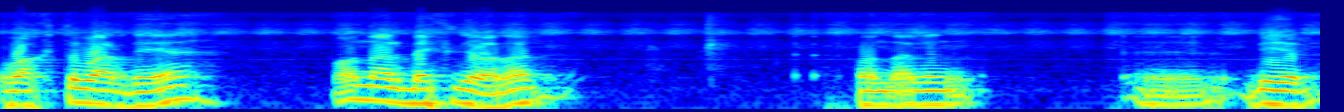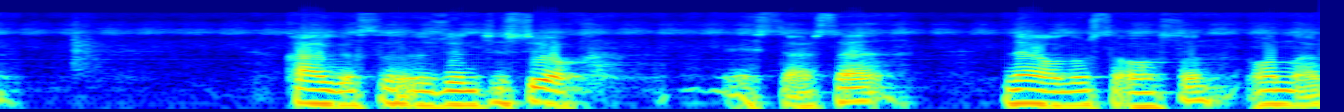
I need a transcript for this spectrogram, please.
vakti var diye onlar bekliyorlar. Onların e, bir kaygısı, üzüntüsü yok. İsterse ne olursa olsun onlar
